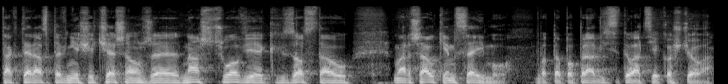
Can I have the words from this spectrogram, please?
tak teraz pewnie się cieszą, że nasz człowiek został marszałkiem Sejmu, bo to poprawi sytuację kościoła.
